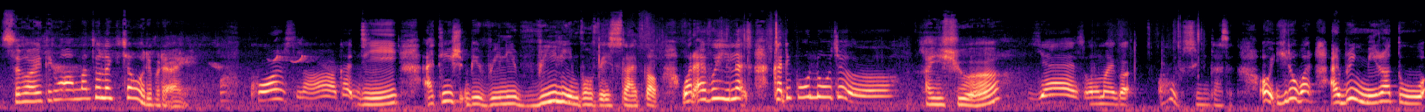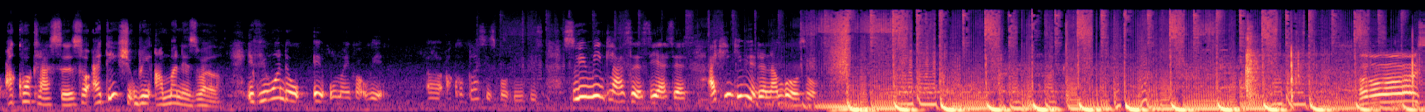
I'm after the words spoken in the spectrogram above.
Sebab I tengok Aman tu lagi jauh daripada I. Of course lah, Kak Di. I think you should be really, really involved with his life tau. Whatever he likes, Kak Di follow je. Are you sure? Yes, oh my god. Oh, swimming classes. Oh, you know what? I bring Mira to aqua classes, so I think should bring Aman as well. If you want to... Eh, oh my god, wait. Uh, aqua class is for babies. Swimming classes, yes, yes. I can give you the number also. Bagus.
